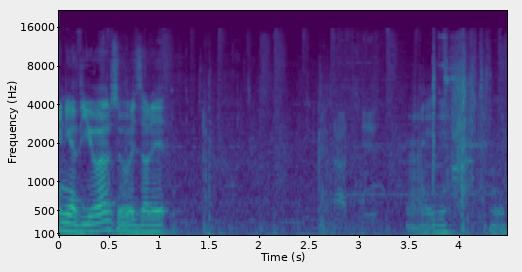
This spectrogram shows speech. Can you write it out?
Any other UAVs or is that it? That's it. Ah, easy. Okay.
